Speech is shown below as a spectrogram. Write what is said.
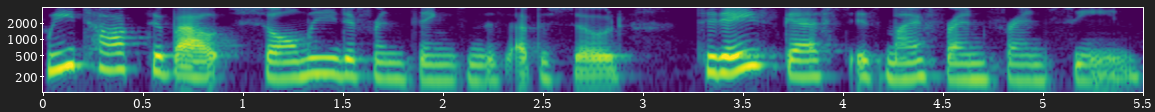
We talked about so many different things in this episode Today's guest is my friend Francine.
